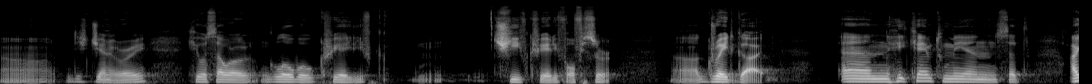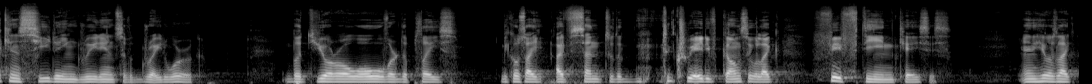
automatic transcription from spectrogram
uh, this January, he was our global creative chief creative officer, uh, great guy, and he came to me and said, "I can see the ingredients of a great work, but you're all over the place." Because I, I've sent to the, the creative council like 15 cases. And he was like,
